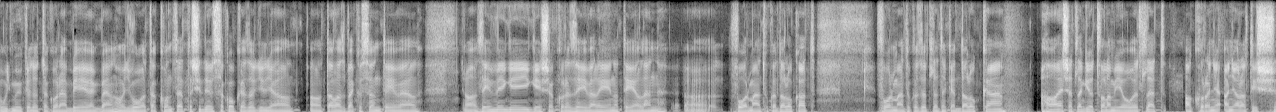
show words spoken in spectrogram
úgy működött a korábbi években, hogy voltak koncertes időszakok, ez ugye a, a tavasz beköszöntével az év végéig, és akkor az év elején, a télen formáltuk a dalokat, formáltuk az ötleteket dalokká. Ha esetleg jött valami jó ötlet, akkor a nyarat is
